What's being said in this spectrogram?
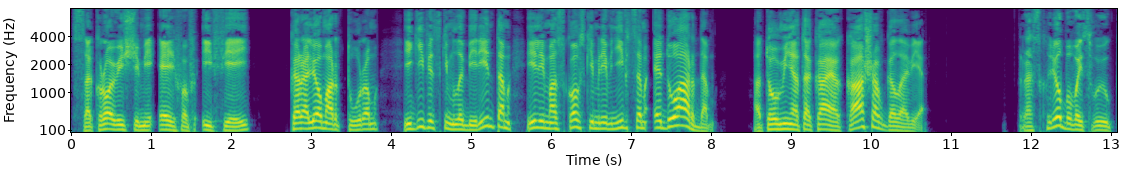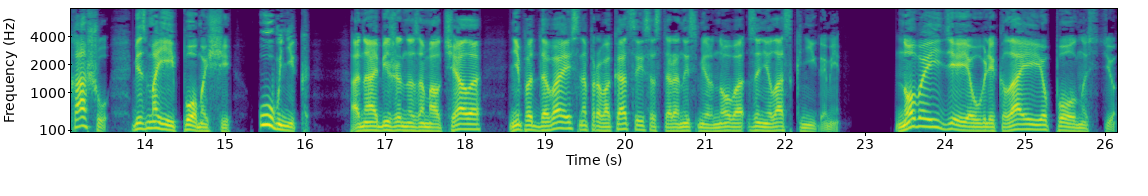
С сокровищами эльфов и фей, королем Артуром, египетским лабиринтом или московским ревнивцем Эдуардом. А то у меня такая каша в голове. Расхлебывай свою кашу без моей помощи, умник. Она обиженно замолчала, не поддаваясь на провокации со стороны Смирнова, занялась книгами. Новая идея увлекла ее полностью.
